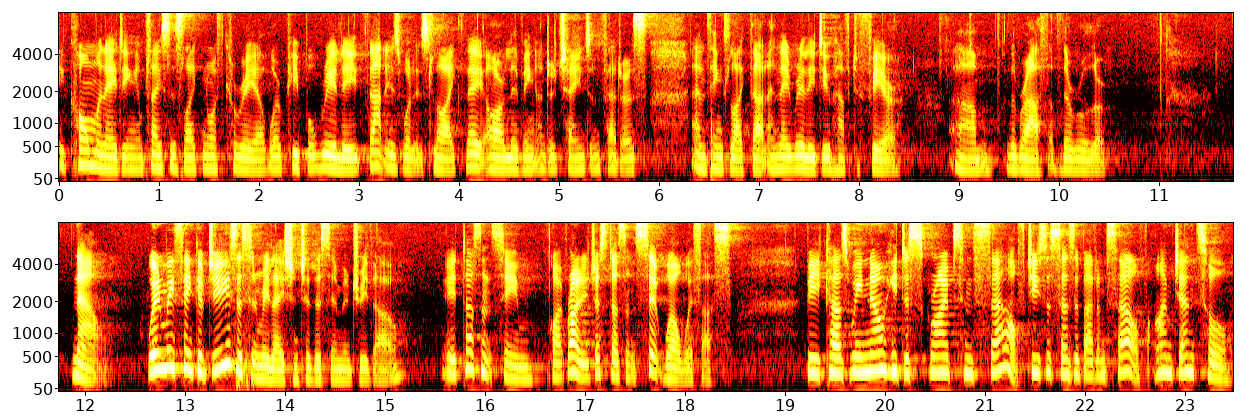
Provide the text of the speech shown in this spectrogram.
it culminating in places like North Korea, where people really, that is what it's like. They are living under chains and fetters and things like that, and they really do have to fear um, the wrath of their ruler. Now, when we think of Jesus in relation to this imagery, though, it doesn't seem quite right. It just doesn't sit well with us. Because we know he describes himself. Jesus says about himself, I'm gentle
